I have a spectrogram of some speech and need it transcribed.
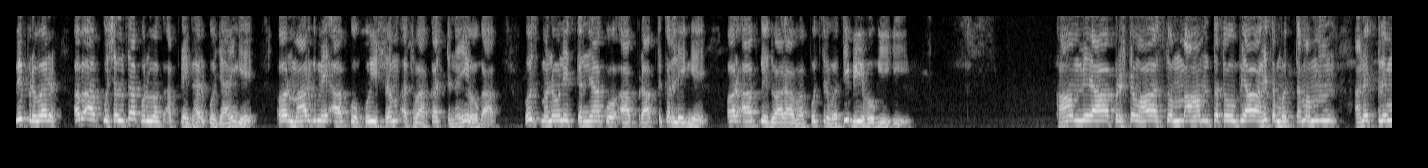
विप्रवर, अब आप कुशलता पूर्वक अपने घर को जाएँगे और मार्ग में आपको कोई श्रम अथवा कष्ट नहीं होगा। उस मनोनीत कन्या को आप प्राप्त कर लेंगे। और आपके द्वारा वह पुत्रवती भी होगी ही। काम्या पृष्ठवास्व आम तथो व्याहृतमुत्तम अनक्रिम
